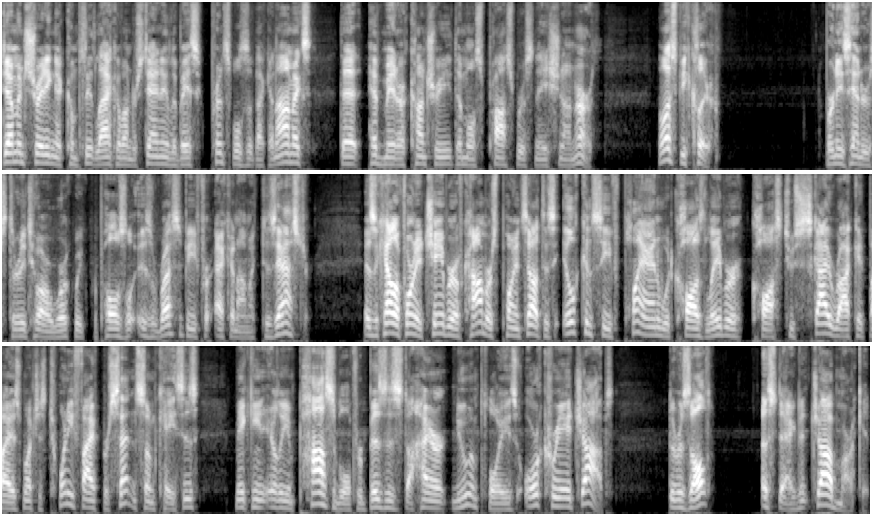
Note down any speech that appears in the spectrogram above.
demonstrating a complete lack of understanding of the basic principles of economics that have made our country the most prosperous nation on earth. Now, let's be clear. Bernie Sanders' 32 hour workweek proposal is a recipe for economic disaster. As the California Chamber of Commerce points out, this ill conceived plan would cause labor costs to skyrocket by as much as 25% in some cases, making it nearly impossible for businesses to hire new employees or create jobs. The result? A stagnant job market,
